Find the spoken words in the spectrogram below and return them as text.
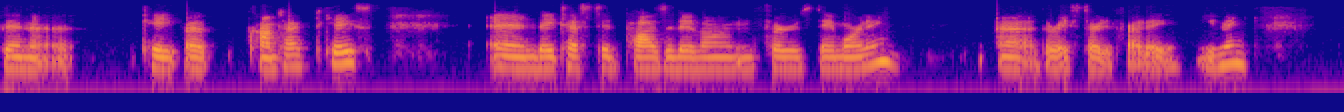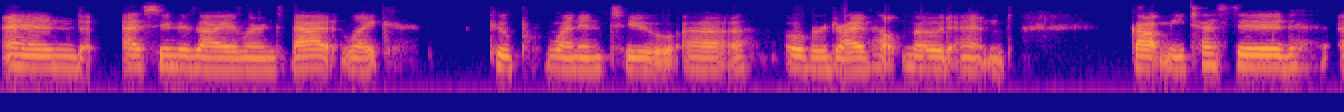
been a, a contact case, and they tested positive on Thursday morning. Uh, the race started Friday evening, and as soon as I learned that, like, Koop went into uh, overdrive help mode and got me tested, uh,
